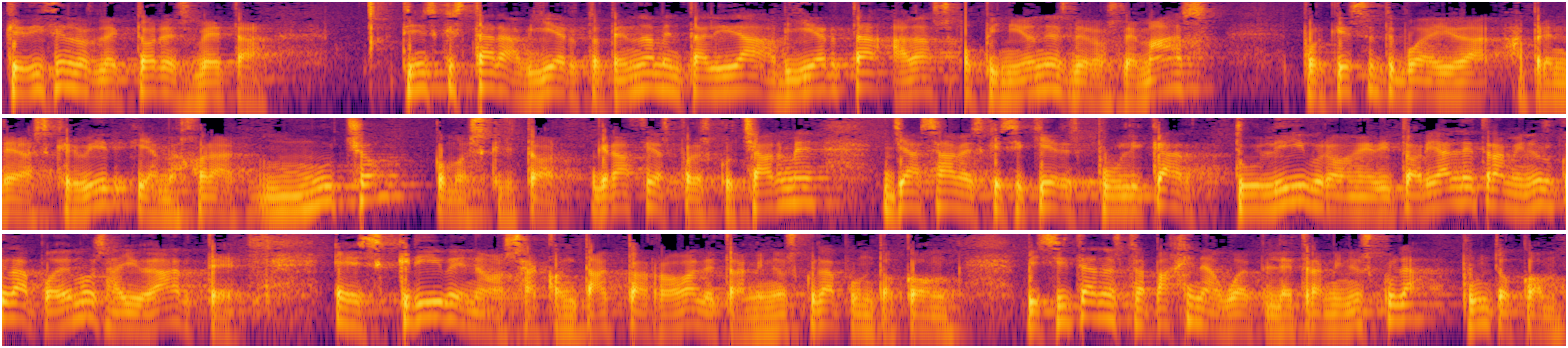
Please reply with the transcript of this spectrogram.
¿Qué dicen los lectores beta? Tienes que estar abierto, tener una mentalidad abierta a las opiniones de los demás, porque eso te puede ayudar a aprender a escribir y a mejorar mucho como escritor. Gracias por escucharme. Ya sabes que si quieres publicar tu libro en editorial letra minúscula podemos ayudarte. Escríbenos a contacto. Visita nuestra página web letraminúscula.com.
